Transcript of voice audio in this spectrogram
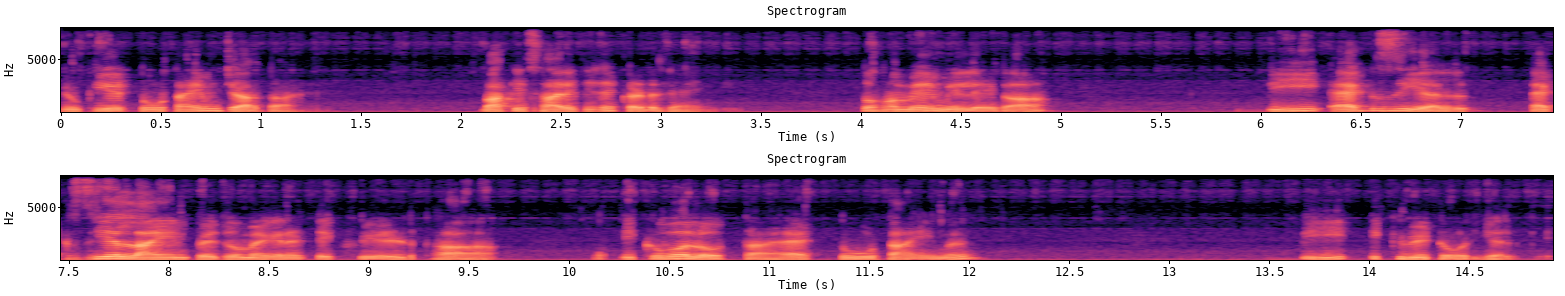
क्योंकि ये टू टाइम ज़्यादा है, बाकी सारी चीज़ें कट जाएँगी। तो हमें मिलेगा बी एक्सियल एक्सियल लाइन पे जो मैग्नेटिक फ़ील्ड था, वो इक्वल होता है टू टाइम बी इक्विटोरियल के।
